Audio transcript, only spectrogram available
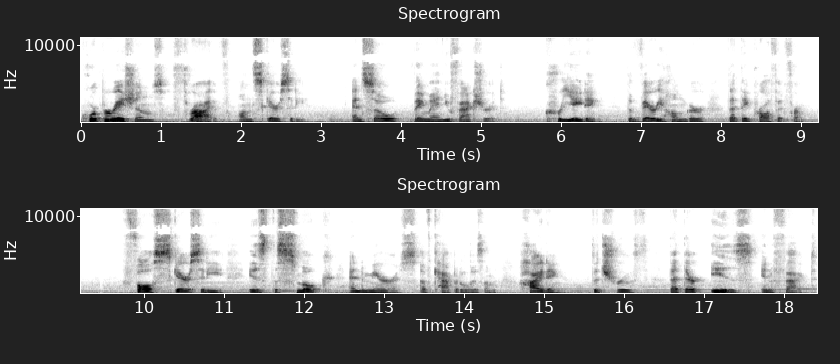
Corporations thrive on scarcity, and so they manufacture it, creating the very hunger that they profit from. False scarcity is the smoke and mirrors of capitalism, hiding the truth that there is, in fact,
